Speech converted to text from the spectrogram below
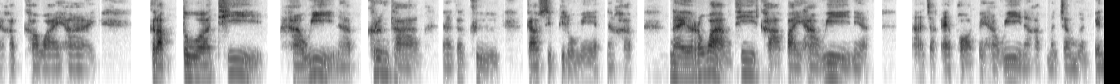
นะครับ Kawaihae กลับตัวที่ฮาวีนะครับครึ่งทางนะก็คือ 90 กิโลเมตรนะครับในระหว่างที่ขาไปฮาวีเนี่ยจาก airport ไปฮาวีนะครับมันจะเหมือนเป็น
